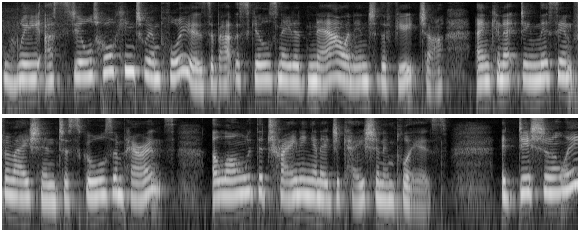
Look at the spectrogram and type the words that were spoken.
we are still talking to employers about the skills needed now and into the future and connecting this information to schools and parents, along with the training and education employers. Additionally,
